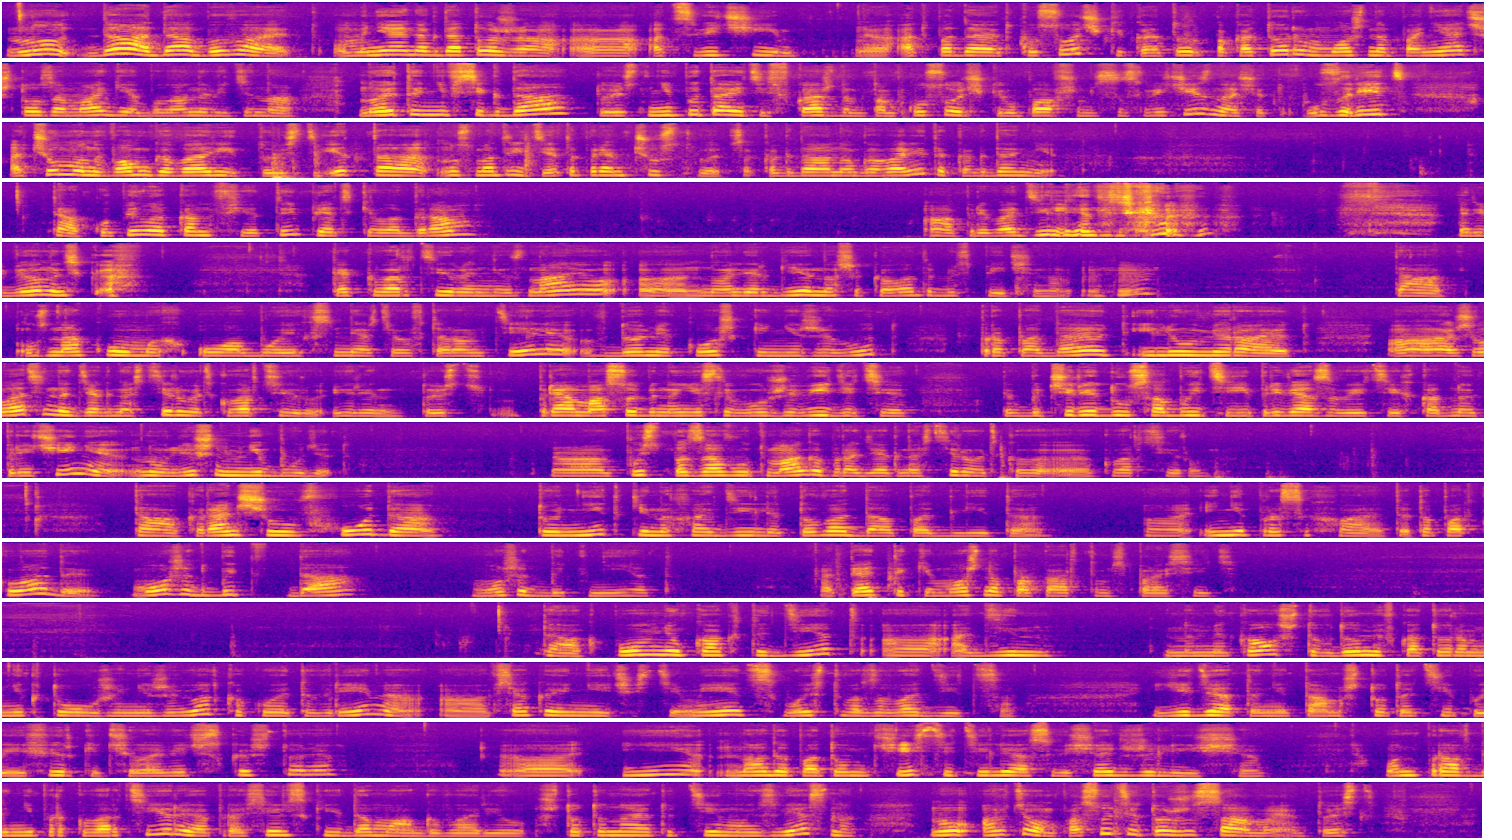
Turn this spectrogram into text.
Ну, да, да, бывает. У меня иногда тоже э, от свечи э, отпадают кусочки, по которым можно понять, что за магия была наведена. Но это не всегда, то есть не пытайтесь в каждом там кусочке, упавшем со свечи, значит, узреть, о чем он вам говорит. То есть это, ну, смотрите, это прям чувствуется, когда оно говорит, а когда нет. Так, купила конфеты, 5 килограмм, а, приводи, Леночка. Ребеночка. Как квартира, не знаю, а, но аллергия на шоколад обеспечена. Угу. Так, у знакомых у обоих смерть во втором теле, в доме кошки не живут, пропадают или умирают. А, желательно диагностировать квартиру, Ирин. То есть, прямо особенно если вы уже видите как бы череду событий и привязываете их к одной причине, ну, лишним не будет. А, пусть позовут мага продиагностировать э, квартиру. Так, раньше у входа то нитки находили, то вода подлита а, и не просыхает. Это подклады? Может быть, да, может быть, нет. Опять-таки, можно по картам спросить. Так, помню, как-то дед а, один намекал, что в доме, в котором никто уже не живет какое-то время, а, всякая нечисть имеет свойство заводиться. Едят они там что-то типа эфирки человеческой, что ли, а, и надо потом чистить или освещать жилище. Он, правда, не про квартиры, а про сельские дома говорил. Что-то на эту тему известно. Ну, Артем, по сути, то же самое. То есть,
